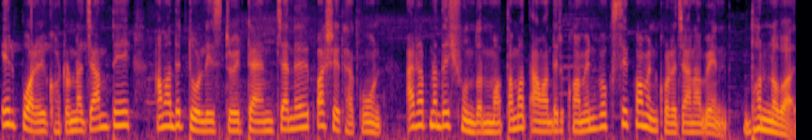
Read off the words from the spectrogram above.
এর পরের ঘটনা জানতে আমাদের টোলি স্টোরি টাইম চ্যানেলের পাশে থাকুন। আর আপনাদের সুন্দর মতামত আমাদের কমেন্ট বক্সে কমেন্ট করে জানাবেন। ধন্যবাদ।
